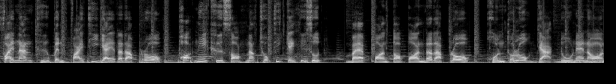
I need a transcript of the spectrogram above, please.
ไฟนั้นถือเป็นไฟท์ที่ใหญ่ระดับโลก เพราะนี่คือ 2 นักชกที่เก่งที่สุด แบบปอนต่อปอนระดับโลก คนทั่วโลกอยากดูแน่นอน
